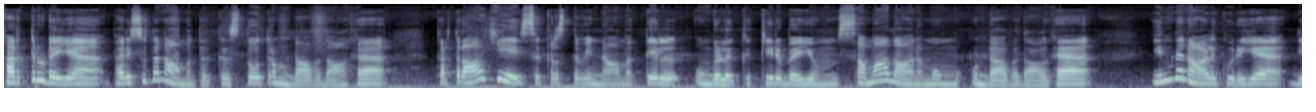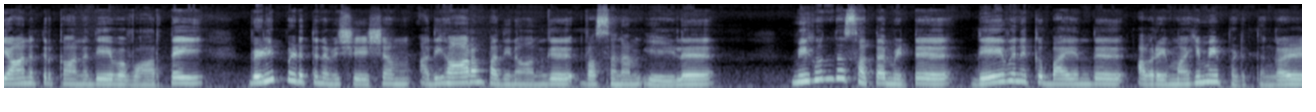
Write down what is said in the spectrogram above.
கர்த்தருடைய பரிசுத நாமத்திற்கு ஸ்தோத்திரம் உண்டாவதாக. கர்த்தராகிய இயேசு கிறிஸ்துவின் நாமத்தில் உங்களுக்கு கிருபையும் சமாதானமும் உண்டாவதாக. இந்த நாளுக்குரிய தியானத்திற்கான தேவ வார்த்தை வெளிப்படுத்தின விசேஷம் அதிகாரம் பதினான்கு வசனம் ஏழு. மிகுந்த சத்தமிட்டு தேவனுக்கு பயந்து அவரை மகிமைப்படுத்துங்கள்.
